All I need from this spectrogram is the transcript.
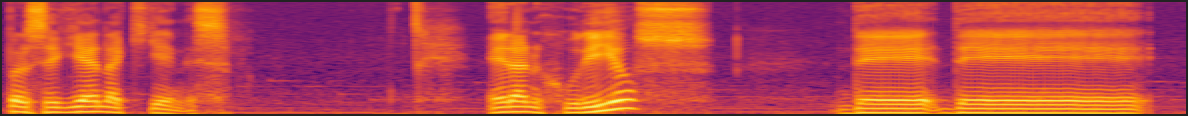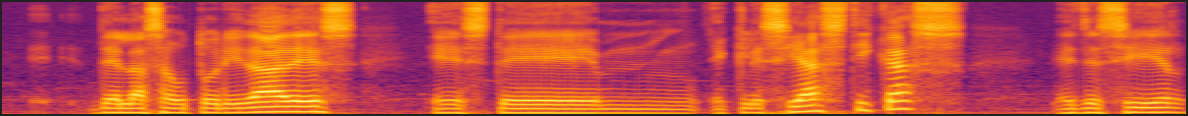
perseguían a quiénes? Eran judíos de las autoridades este, mm, eclesiásticas, es decir,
